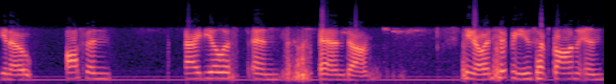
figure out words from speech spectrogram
you know, often idealists and, and, um, you know, and hippies have gone and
